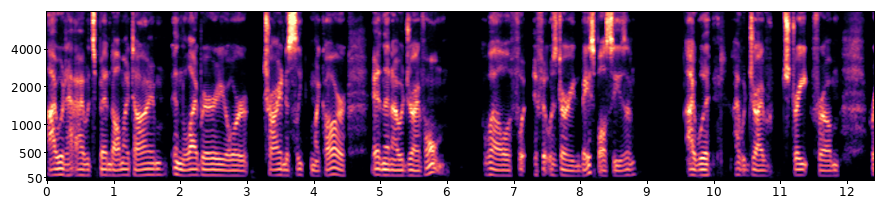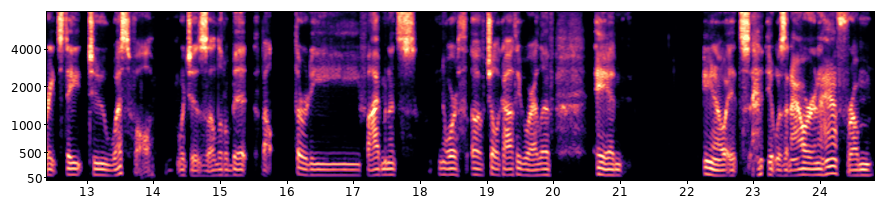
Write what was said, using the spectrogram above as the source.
I would I would spend all my time in the library or trying to sleep in my car and then I would drive home. Well, if if it was during baseball season, I would I would drive straight from Wright State to Westfall, which is a little bit about 35 minutes north of Chillicothe where I live. And you know, it's it was an hour and a half from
